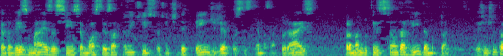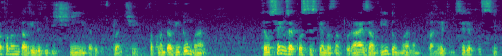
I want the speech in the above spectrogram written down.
Cada vez mais a ciência mostra exatamente isso. A gente depende de ecossistemas naturais para a manutenção da vida no planeta. A gente não está falando da vida de bichinho, da vida de plantinho, está falando da vida humana. Então, sem os ecossistemas naturais, a vida humana no planeta não seria possível.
